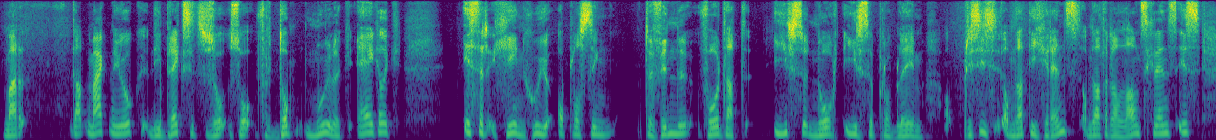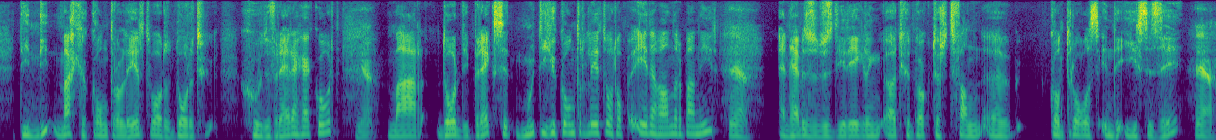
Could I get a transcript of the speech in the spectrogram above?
Maar dat maakt nu ook die brexit zo, zo verdomd moeilijk. Eigenlijk is er geen goede oplossing te vinden voor dat Ierse, Noord-Ierse probleem. Precies omdat die grens, omdat er een landsgrens is die niet mag gecontroleerd worden door het Goede Vrijdagakkoord, ja. maar door die brexit moet die gecontroleerd worden op een of andere manier. Ja. En hebben ze dus die regeling uitgedokterd van uh, controles in de Ierse Zee. Ja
